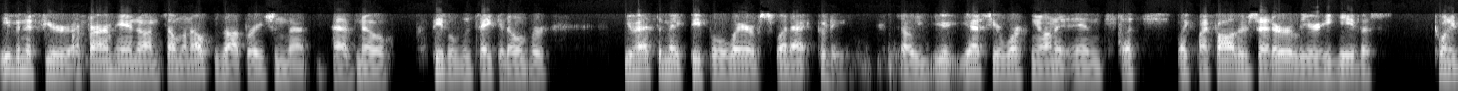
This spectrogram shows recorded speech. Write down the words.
even if you're a farmhand on someone else's operation that have no people to take it over, you have to make people aware of sweat equity. So you, yes, you're working on it, and that's like my father said earlier, he gave us 20%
